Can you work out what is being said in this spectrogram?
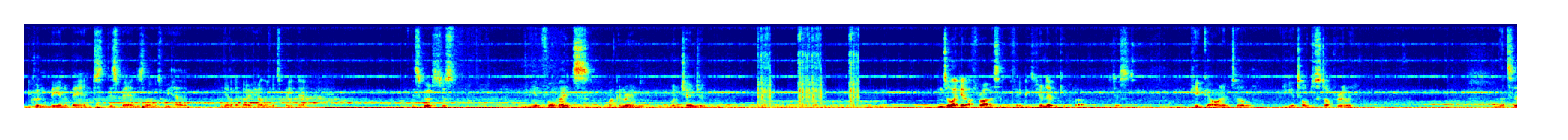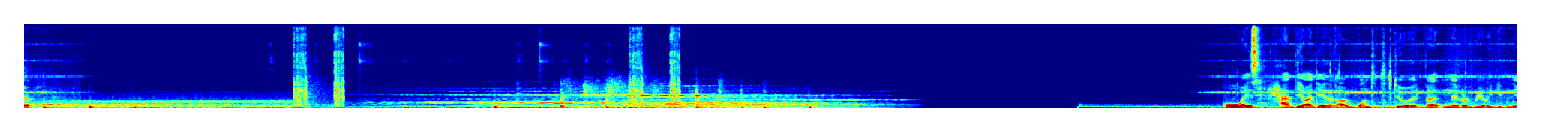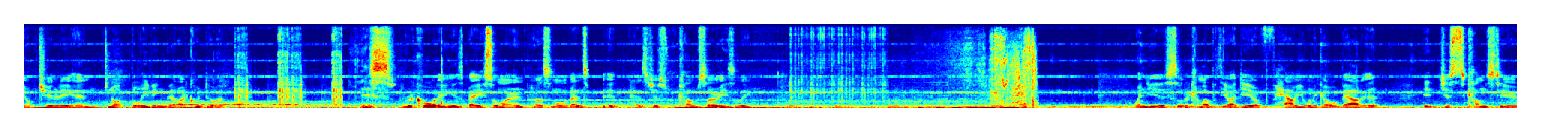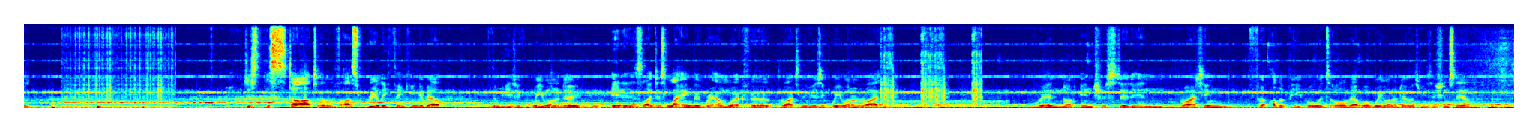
You couldn't be in a band, this band, as long as we have. You know, I don't know how long it's been now. It's good, it's just me and four mates fucking around. Wouldn't change it. Until I get arthritis in the fingers, you'll never give it up. You just keep going until you get told to stop, really. And that's it. Had the idea that I wanted to do it, but never really given the opportunity and not believing that I could do it. This recording is based on my own personal events. It has just come so easily. When you sort of come up with the idea of how you want to go about it, it just comes to you. Just the start of us really thinking about the music we want to do. It is like just laying the groundwork for writing the music we want to write. We're not interested in writing for other people. It's all about what we want to do as musicians now.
